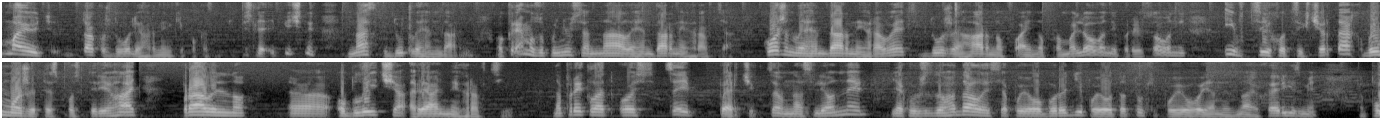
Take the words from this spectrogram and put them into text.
мають також доволі гарненькі показники. Після епічних в нас ідуть легендарні. Окремо зупинюся на легендарних гравцях. Кожен легендарний гравець дуже гарно, файно промальований, прорисований, і в цих оцих чертах ви можете спостерігати правильно е, обличчя реальних гравців. Наприклад, ось цей перчик, це в нас Ліонель, як ви вже здогадалися, по його бороді, по його татухі, по його, я не знаю, харізмі, по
